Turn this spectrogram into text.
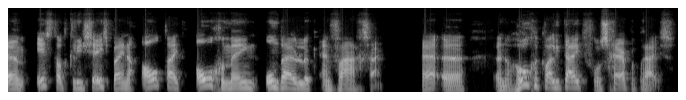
um, is dat clichés bijna altijd algemeen, onduidelijk en vaag zijn. Uh, een hoge kwaliteit voor een scherpe prijs.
